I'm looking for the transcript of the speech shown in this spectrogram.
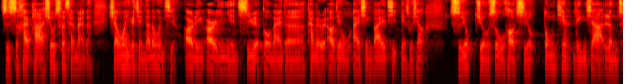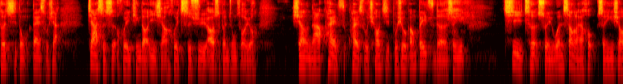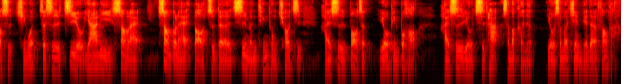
只是害怕修车才买的。想问一个简单的问题：二零二一年七月购买的凯美瑞二点五爱信八 AT 变速箱，使用九十五号汽油，冬天零下冷车启动怠速下，驾驶室会听到异响，会持续二十分钟左右，像拿筷子快速敲击不锈钢杯子的声音。汽车水温上来后，声音消失。请问这是机油压力上来上不来导致的气门停筒敲击，还是爆震、油品不好，还是有其他什么可能？有什么鉴别的方法？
